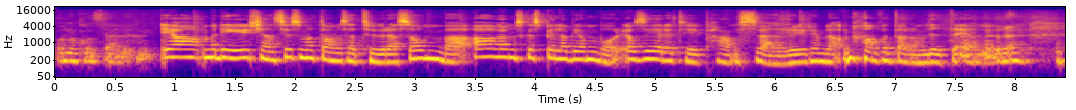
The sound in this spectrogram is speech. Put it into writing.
av någon konstig anledning. Ja, men det är ju, känns ju som att de så här turas om bara, ah, vem ska spela Björn Borg? Och så är det typ han Sverrir ibland, han får ta dem lite äldre.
